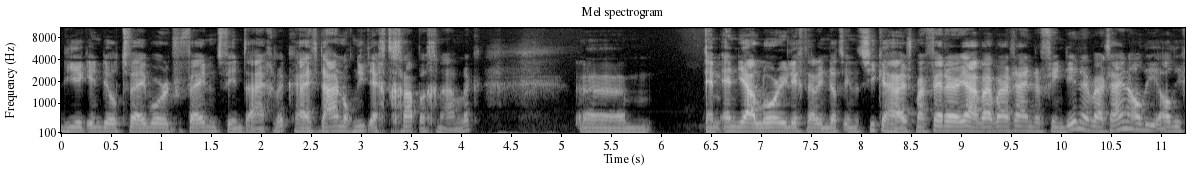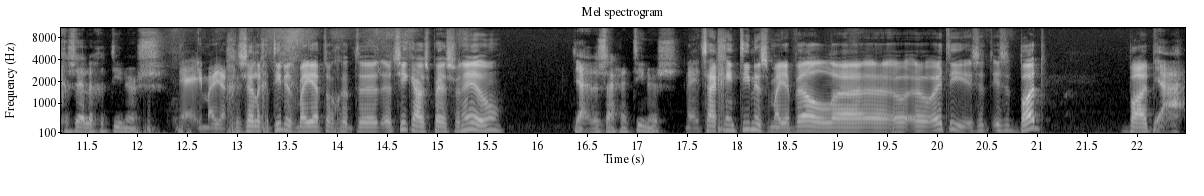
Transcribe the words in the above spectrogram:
Die ik in deel 2 behoorlijk vervelend vind eigenlijk. Hij is daar nog niet echt grappig namelijk. Um, en, en ja, Laurie ligt daar in, dat, in het ziekenhuis. Maar verder, ja, waar, waar zijn er vriendinnen? Waar zijn al die, al die gezellige tieners? Nee, maar ja, gezellige tieners. Maar je hebt toch het, uh, het ziekenhuispersoneel? Ja, dat zijn geen tieners. Nee, het zijn geen tieners, maar je hebt wel... Uh, hoe heet die? Is het, is het Bud? Bud. Ja,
